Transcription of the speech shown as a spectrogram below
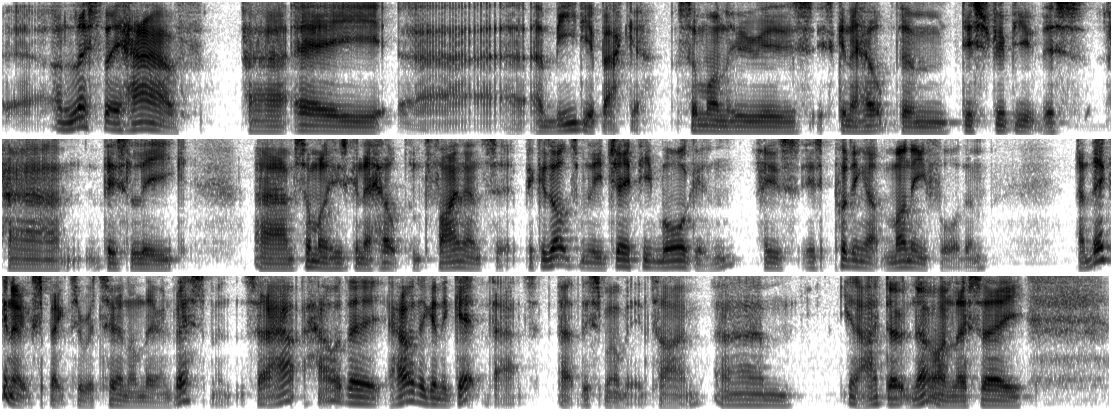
uh, unless they have uh, a uh, a media backer, someone who is is going to help them distribute this um, this league, um, someone who's going to help them finance it, because ultimately J.P. Morgan is is putting up money for them, and they're going to expect a return on their investment. So how how are they how are they going to get that at this moment in time? Um, you know, I don't know unless a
